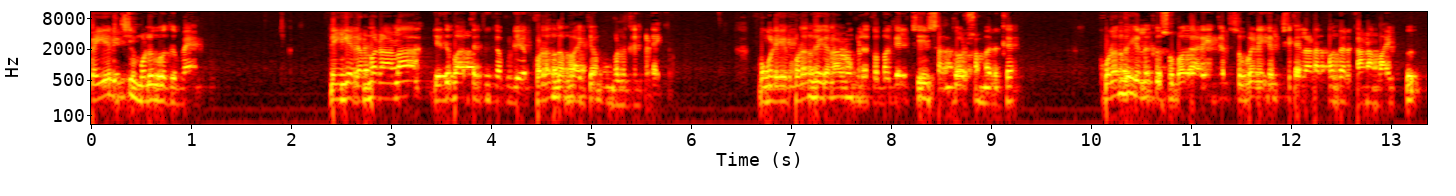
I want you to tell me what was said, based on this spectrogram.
பெயர்ச்சி முழுவதுமே நீங்க ரொம்ப நாளா எதிர்பார்த்துட்டு இருக்கக்கூடிய குழந்தை பாக்கியம் உங்களுக்கு கிடைக்கும். உங்களுடைய குழந்தைகளால் உங்களுக்கு மகிழ்ச்சி சந்தோஷம் இருக்கு. குழந்தைகளுக்கு சுபகாரியங்கள் சுப நிகழ்ச்சிகள் நடப்பதற்கான வாய்ப்பு.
